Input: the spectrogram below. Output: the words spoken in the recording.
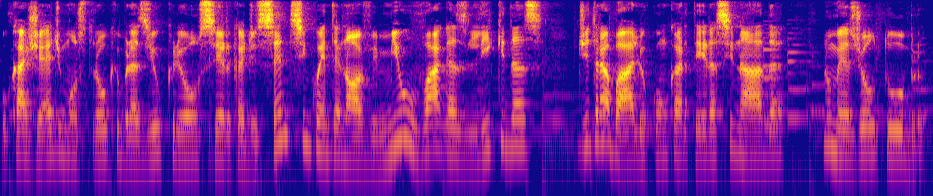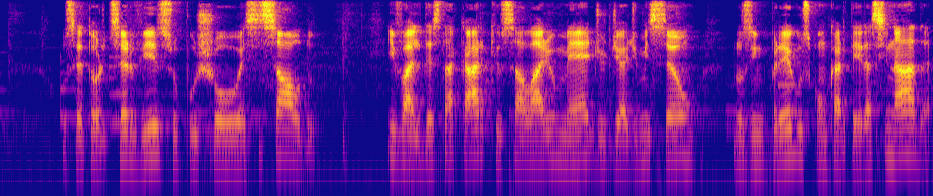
o CAGED mostrou que o Brasil criou cerca de 159 mil vagas líquidas de trabalho com carteira assinada no mês de outubro. O setor de serviço puxou esse saldo. E vale destacar que o salário médio de admissão nos empregos com carteira assinada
